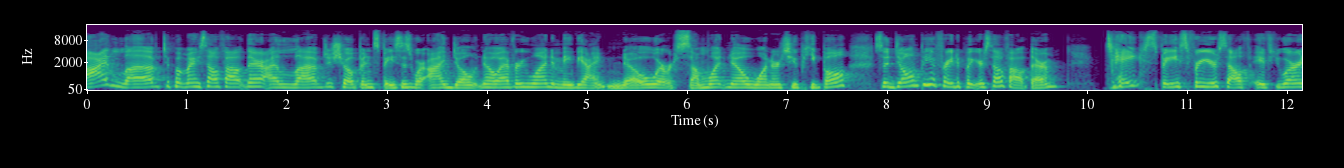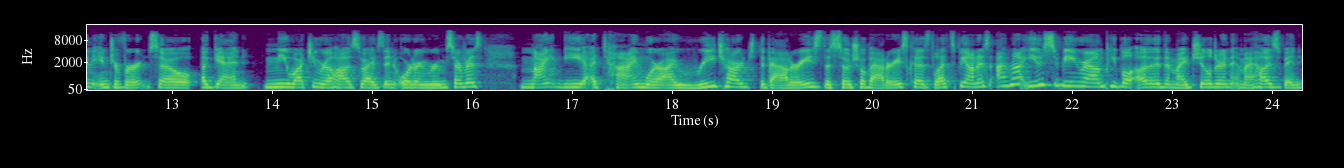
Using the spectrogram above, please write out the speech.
I love to put myself out there. I love to show up in spaces where I don't know everyone and maybe I know or somewhat know one or two people. So don't be afraid to put yourself out there. Take space for yourself if you are an introvert. So, again, me watching Real Housewives and ordering room service might be a time where I recharge the batteries, the social batteries, because let's be honest, I'm not used to being around people other than my children and my husband.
